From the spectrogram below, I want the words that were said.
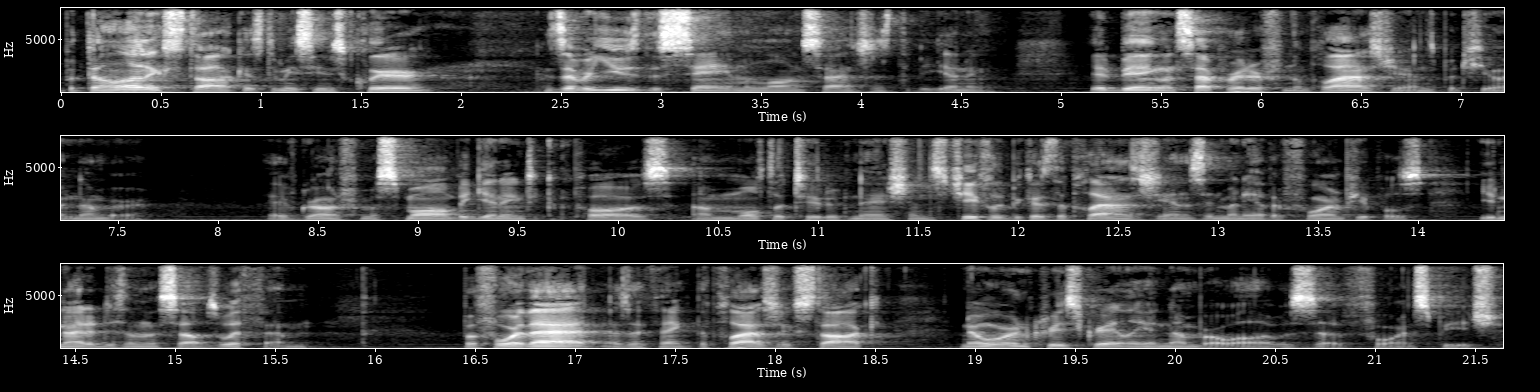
But the Hellenic stock, as to me seems clear, has ever used the same alongside since the beginning, yet being when separated from the Pelasgians but few in number. They have grown from a small beginning to compose a multitude of nations, chiefly because the Pelasgians and many other foreign peoples united themselves with them. Before that, as I think, the Pelasgic stock nowhere increased greatly in number while it was of foreign speech.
